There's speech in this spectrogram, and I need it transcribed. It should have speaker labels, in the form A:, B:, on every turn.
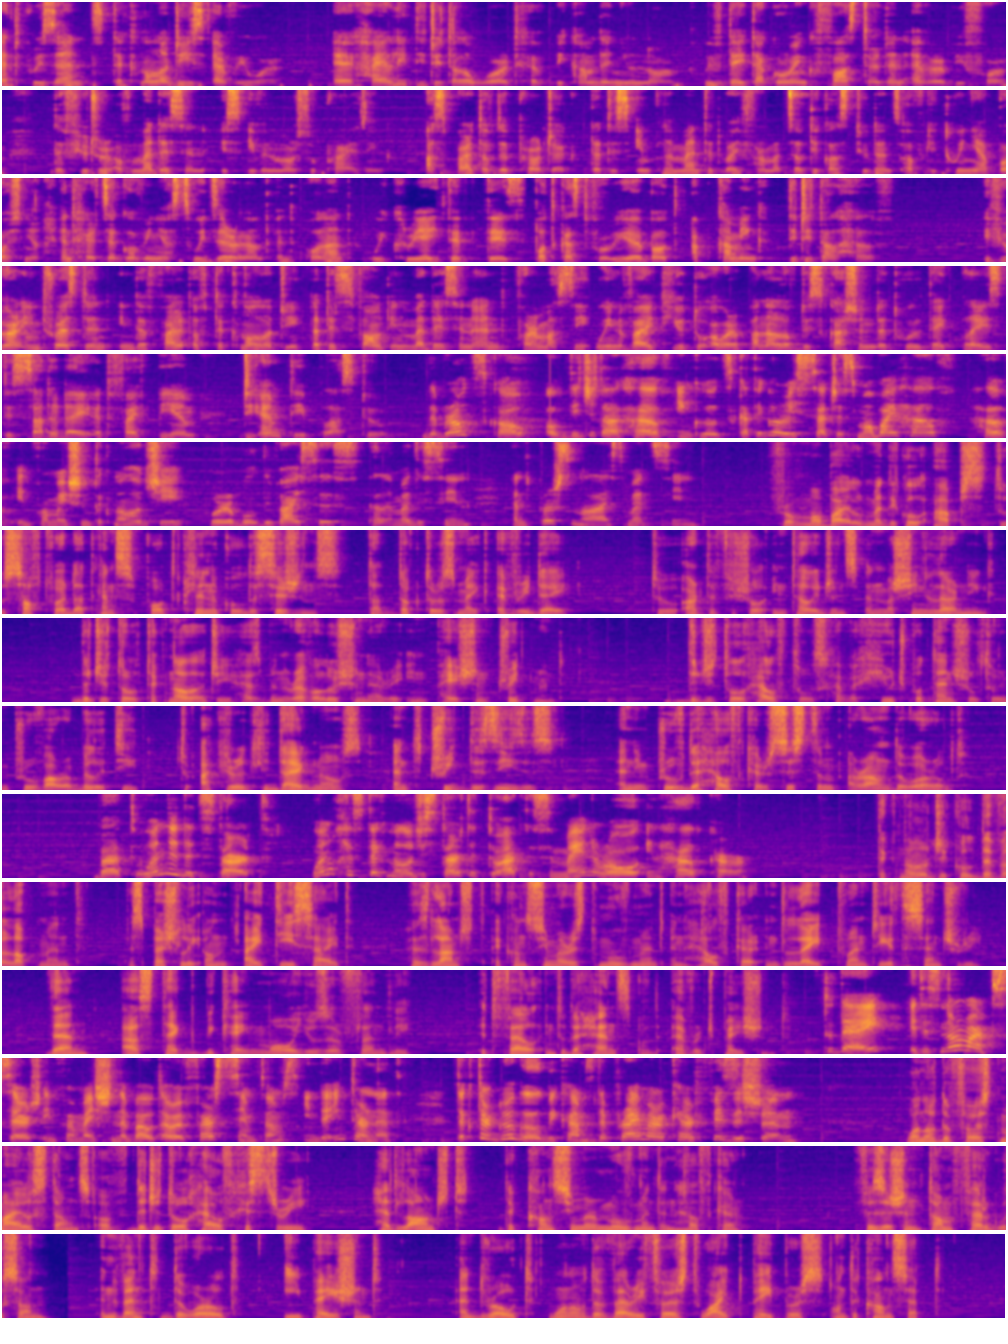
A: At present, technology is everywhere. A highly digital world have become the new norm, with data growing faster than ever before. The future of medicine is even more surprising. As part of the project that is implemented by pharmaceutical students of Lithuania, Bosnia and Herzegovina, Switzerland and Poland, we created this podcast for you about upcoming digital health. If you are interested in the field of technology that is found in medicine and pharmacy, we invite you to our panel of discussion that will take place this Saturday at 5 pm GMT plus 2.
B: The broad scope of digital health includes categories such as mobile health, health information technology, wearable devices, telemedicine, and personalized medicine.
C: From mobile medical apps to software that can support clinical decisions that doctors make every day, to artificial intelligence and machine learning, digital technology has been revolutionary in patient treatment. Digital health tools have a huge potential to improve our ability to accurately diagnose and treat diseases and improve the healthcare system around the world.
B: But when did it start? When has technology started to act as a main role in healthcare?
C: Technological development, especially on IT side, has launched a consumerist movement in healthcare in the late 20th century. Then, as tech became more user friendly, it fell into the hands of the average patient.
B: Today, it is normal to search information about our first symptoms in the internet. Dr. Google becomes the primary care physician.
C: One of the first milestones of digital health history had launched the consumer movement in healthcare. Physician Tom Ferguson invented the word e-patient and wrote one of the very first white papers on the concept.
